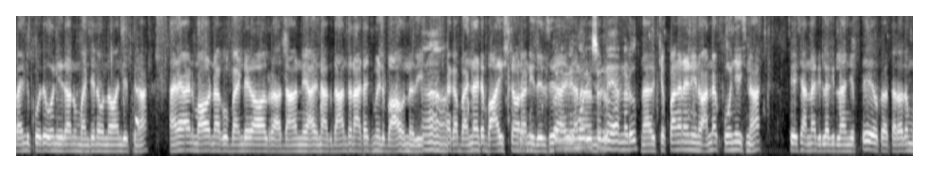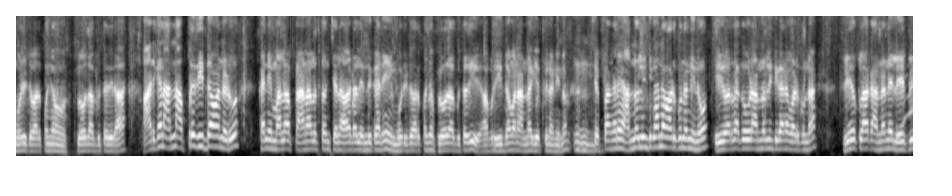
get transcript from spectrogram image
బండి పోతే ఓనిరా నువ్వు మంచిగానే ఉన్నావు అని చెప్పిన. అని అని మావాడు నాకు బండి కావాలరా దాన్ని అది నాకు దాంతో అటాచ్మెంట్ బాగున్నది. ఆ. నాకు ఆ బండి అంటే బాగా ఇష్టం రా నీకు తెలుసు అన్నాడు. నాకు చెప్పగానే నేను అన్నకు ఫోన్ చేసిన చేసి అన్న గిట్లా గిట్లా అని చెప్తే ఒక తర్వాత మూడింటి వరకు కొంచెం ఫ్లో తగ్గుతుందిరా. ఆడికైనా అన్న అప్పుడే తీద్దాం అన్నాడు. కానీ మళ్ళీ ప్రాణాలతో చాలా ఆడాలి ఎందుకని మూడింటి వరకు కొంచెం ఫ్లో తగ్గుతుంది. అప్పుడు తీద్దామని అన్నకి చెప్పిన నేను. చెప్పంగానే అన్నోళ్ళ ఇంటికానే పడుకున్నా నేను. ఈ వరకు దాకా కూడా అన్నోళ్ళ ఇంటికానే పడుకున్నా త్రీ ఓ క్లాక్ అన్ననే లేపి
